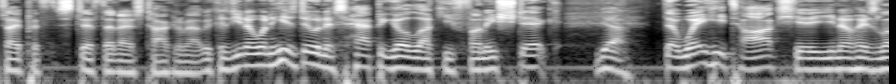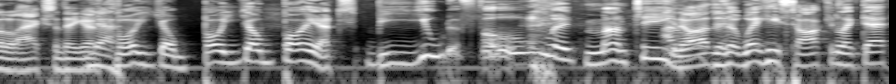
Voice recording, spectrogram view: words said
type of stuff that I was talking about because you know when he's doing his happy go lucky funny shtick. Yeah. The way he talks, you, you know his little accent. They go, Yeah. boy, yo, boy, yo, boy, that's beautiful, Monty. You know the way he's talking like that.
